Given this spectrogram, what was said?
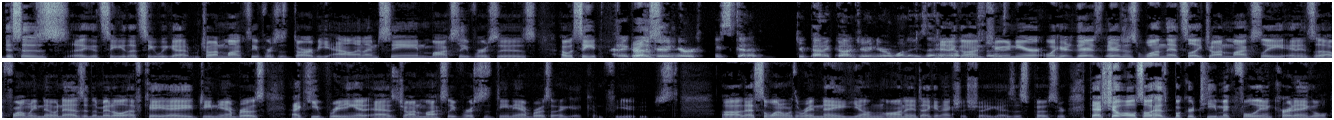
this is uh, let's see, let's see. We got Jon Moxley versus Darby Allin. I'm seeing Moxley versus I would see Pentagon Jr. He's going to do Pentagon Jr. Or one of these Pentagon. Jr. Well, here there's there's this one that's like Jon Moxley and is uh, formerly known as in the middle FKA Dean Ambrose. I keep reading it as Jon Moxley versus Dean Ambrose. and I get confused. Uh, that's the one with Renee Young on it. I can actually show you guys this poster. That show also has Booker T, Mick Foley, and Kurt Angle.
